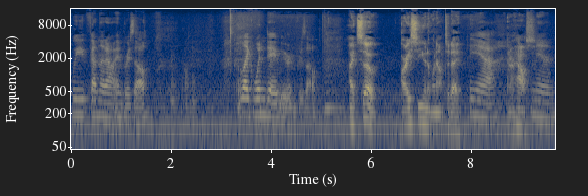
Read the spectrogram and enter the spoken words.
We found that out in Brazil. Like one day we were in Brazil. All right, so our AC unit went out today Yeah, in our house. man.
